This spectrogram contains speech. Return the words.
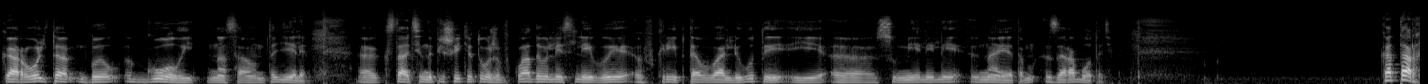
король-то был голый на самом-то деле. Кстати, напишите тоже, вкладывались ли вы в криптовалюты и э, сумели ли на этом заработать. Катар,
